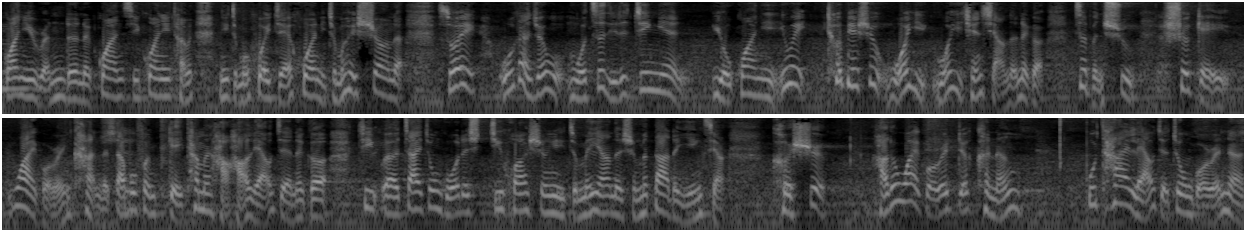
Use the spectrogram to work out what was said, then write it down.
关于人的那关系，关于他们你怎么会结婚，你怎么会生的，所以我感觉我我自己的经验有关于，因为特别是我以我以前想的那个这本书是给外国人看的，大部分给他们好好了解那个计呃在中国的计划生育怎么样的什么大的影响，可是。好多外国人就可能不太了解中国人呢，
